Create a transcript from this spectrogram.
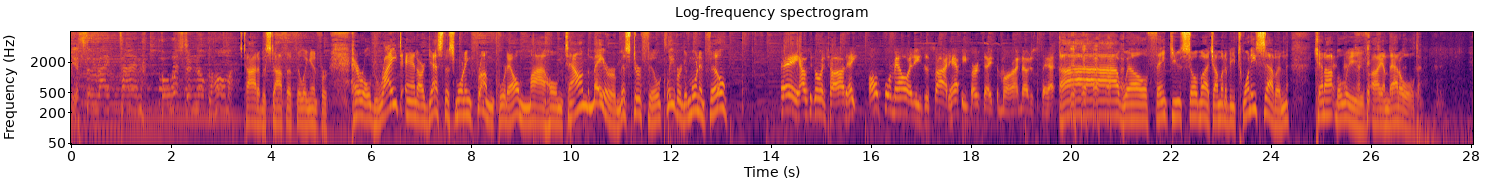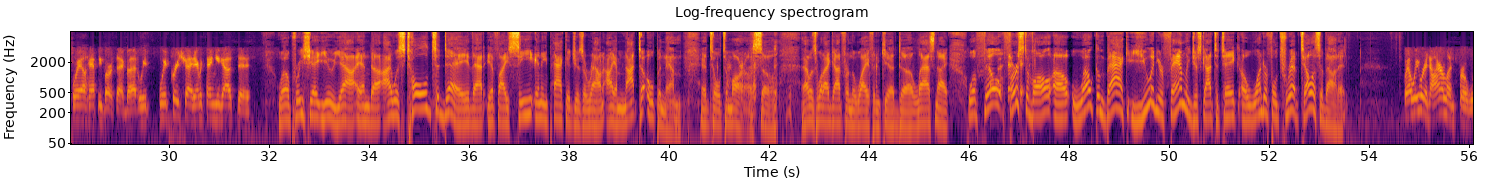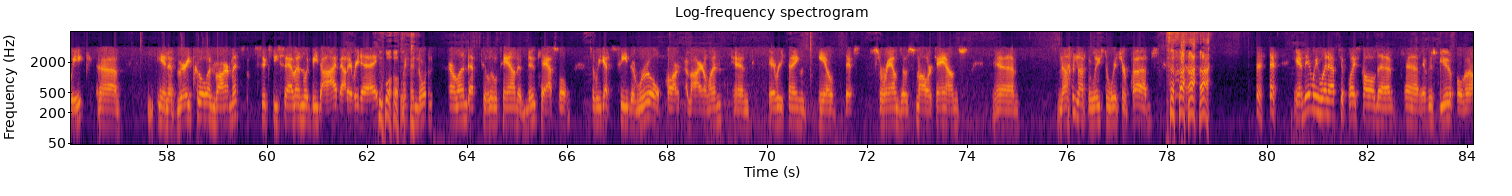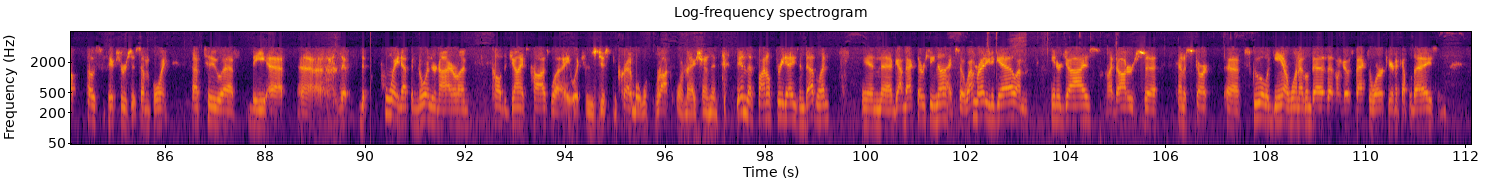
It's the right time for Western Oklahoma. Todd Mustafa filling in for Harold Wright and our guest this morning from Cordell, my hometown, the mayor, Mr. Phil Kliewer. Good morning, Phil. Hey, how's it going, Todd? Hey, all formalities aside, happy birthday tomorrow. I noticed that. Ah, well, thank you so much. I'm going to be 27. Cannot believe I am that old. Well, happy birthday, bud. We we appreciate everything you guys do. Well, appreciate you, yeah. And uh, I was told today that if I see any packages around, I am not to open them until tomorrow. so that was what I got from the wife and kid uh, last night. Well, Phil, first of all, uh, welcome back. You and your family just got to take a wonderful trip. Tell us about it. Well, we were in Ireland for a week uh, in a very cool environment 67 would be the high about every day. Whoa. Went to Northern Ireland up to a little town of Newcastle. So we got to see the rural part of Ireland and everything, you know, that surrounds those smaller towns. Um, not, not the least of which are pubs. Uh, and then we went up to a place called, uh, uh, it was beautiful, and I'll post pictures at some point, up to uh, the uh, uh, the the point up in Northern Ireland called the Giants Causeway, which was just incredible rock formation. And then the final three days in Dublin, and uh, got back Thursday night. So I'm ready to go. I'm energized. My daughters uh, kind of start uh, school again, or one of them does. The other one goes back to work here in a couple of days, and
